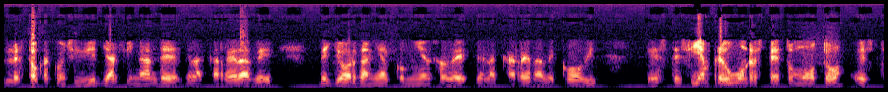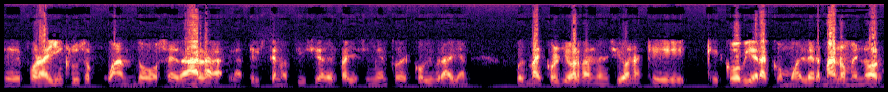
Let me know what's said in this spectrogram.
les toca coincidir ya al final de, la carrera de, Jordan y al comienzo de, la carrera de Kobe. Este, siempre hubo un respeto mutuo, este, por ahí incluso cuando se da la, triste noticia del fallecimiento de Kobe Bryant, pues Michael Jordan menciona que, que Kobe era como el hermano menor,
